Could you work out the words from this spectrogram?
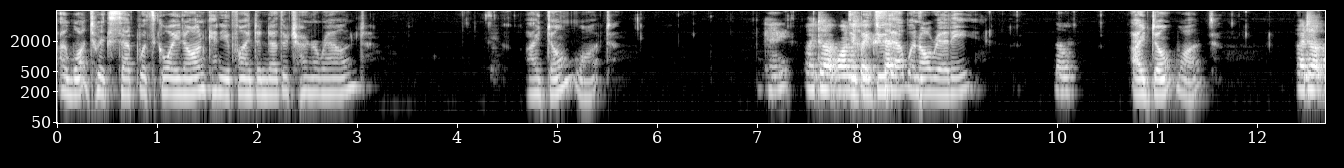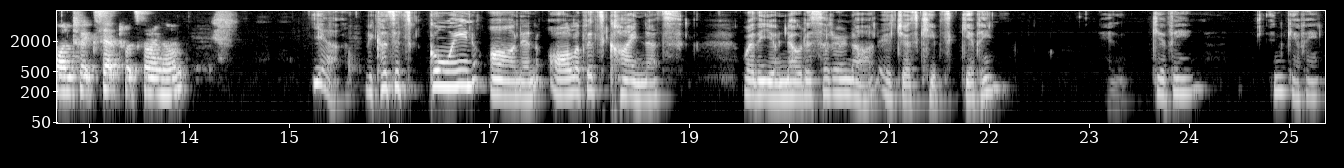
I want to accept what's going on. Can you find another turnaround? I don't want. Okay, I don't want Did to. we accept- do that one already? No. I don't want. I don't want to accept what's going on. Yeah, because it's going on in all of its kindness, whether you notice it or not. It just keeps giving and giving and giving.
